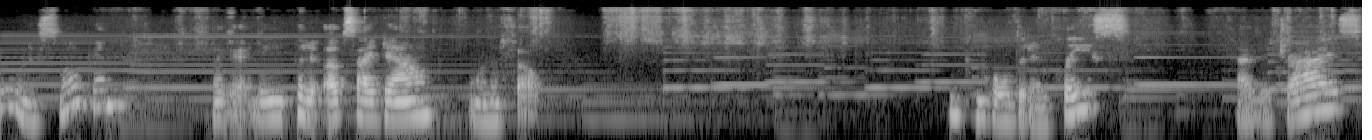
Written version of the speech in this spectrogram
Ooh, it's smoking. Okay, then you put it upside down on the felt. You can hold it in place as it dries.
